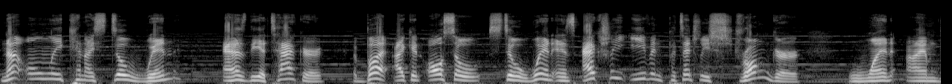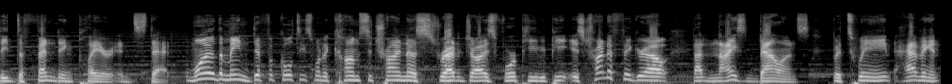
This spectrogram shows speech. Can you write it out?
not only can I still win as the attacker, but I can also still win, and it's actually even potentially stronger when I'm the defending player instead. One of the main difficulties when it comes to trying to strategize for PvP is trying to figure out that nice balance between having an,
